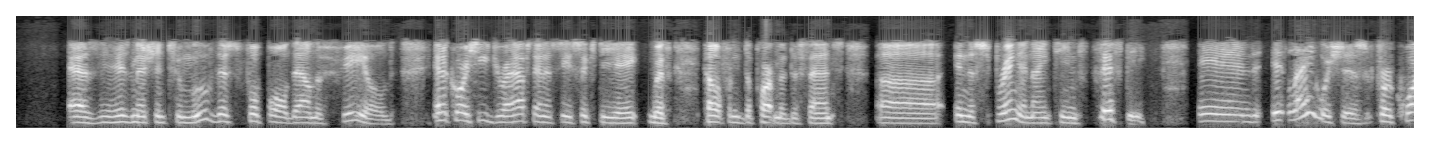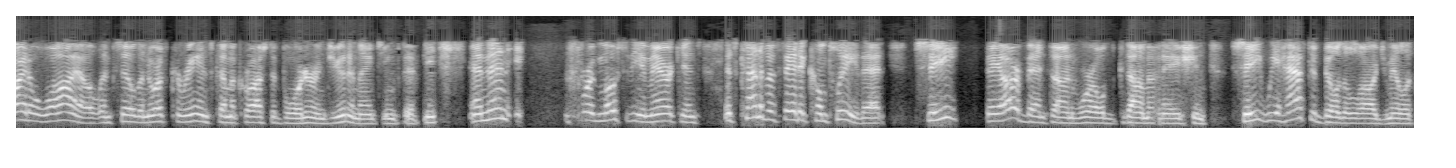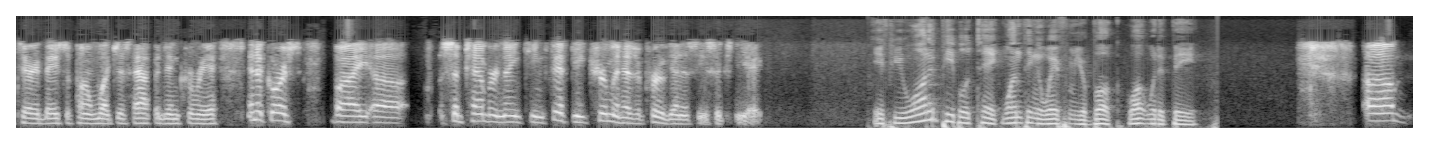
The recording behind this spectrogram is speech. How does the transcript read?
as his mission to move this football down the field. And of course, he drafts NSC 68 with help from the Department of Defense uh, in the spring of 1950. And it languishes for quite a while until the North Koreans come across the border in June of 1950. And then it, for most of the Americans, it's kind of a fait accompli that, see, they are bent on world domination. See, we have to build a large military base upon what just happened in Korea. And of course, by uh, September 1950, Truman has approved NSC 68. If you wanted people to take one thing away from your book, what would it be? Um,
